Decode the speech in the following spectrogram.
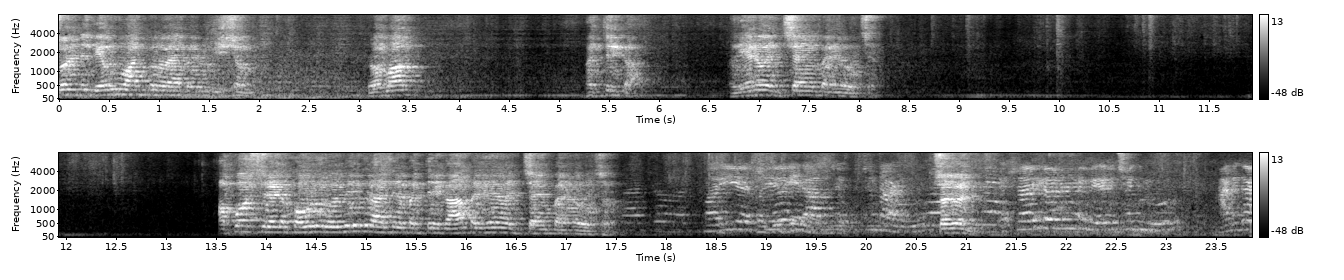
చూడండి దేవుని వాక్యంలో యాభై విషయం. రోమా పత్రిక పదిహేనవ అధ్యాయం పైన వచ్చారు అపోస్తులైన పౌలు రోమిలకు రాసిన పత్రిక పదిహేనవ అధ్యాయం పన్నెండు చెప్పుచున్నాడు చదవండి. అనగా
